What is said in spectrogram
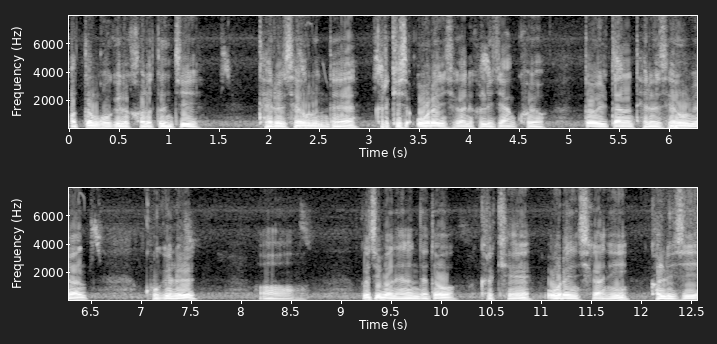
어떤 고기를 걸었든지 대를 세우는데 그렇게 오랜 시간이 걸리지 않고요. 또 일단은 대를 세우면 고기를 어, 끄집어내는데도 그렇게 오랜 시간이 걸리지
